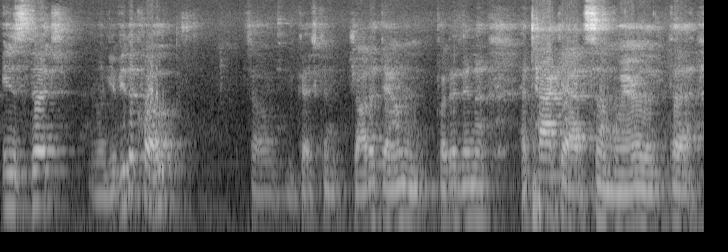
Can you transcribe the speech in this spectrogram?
is that, and I'll give you the quote, So you guys can jot it down and put it in a attack ad somewhere that uh,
